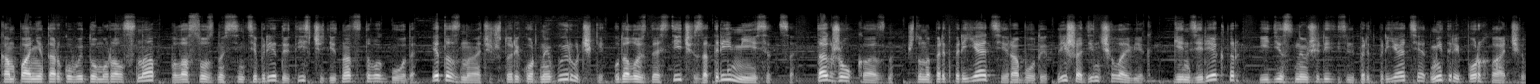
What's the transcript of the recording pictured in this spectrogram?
компания «Торговый дом Уралснаб» была создана в сентябре 2019 года. Это значит, что рекордной выручки удалось достичь за 3 месяца. Также указано, что на предприятии предприятии работает лишь один человек – гендиректор и единственный учредитель предприятия Дмитрий Порхачев.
